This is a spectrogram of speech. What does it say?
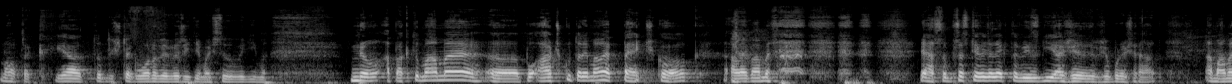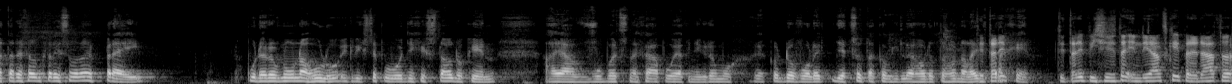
no tak já to když tak ono vyvěřím, až se uvidíme. No a pak tu máme, uh, po Ačku tady máme Pčko, ale máme, já jsem přesně viděl, jak to vyzdí a že, že budeš rád. A máme tady film, který se jmenuje Prey, půjde rovnou na hulu, i když se původně chystal do kin. A já vůbec nechápu, jak někdo mohl jako dovolit něco takového do toho nalejt ty tady, prachy. Ty tady píšeš, že to je indiánský predátor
